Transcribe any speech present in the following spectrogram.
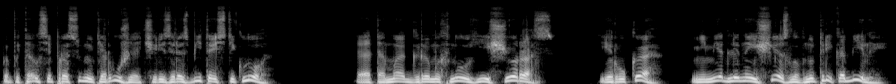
попытался просунуть оружие через разбитое стекло. Атамак громыхнул еще раз, и рука немедленно исчезла внутри кабины.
